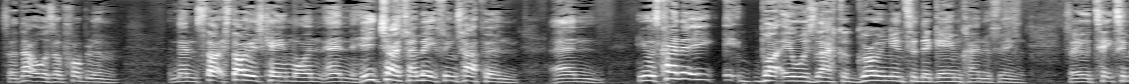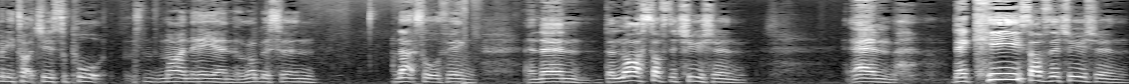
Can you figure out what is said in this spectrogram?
So that was a problem. And then Star- Sturridge came on and he tried to make things happen and he was kind of but it was like a growing into the game kind of thing. So he would take too many touches, support Mane and Robertson, that sort of thing. And then the last substitution and the key substitution,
